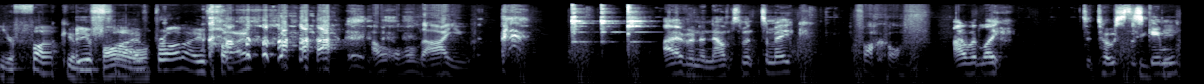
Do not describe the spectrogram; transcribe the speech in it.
You're fucking Are you ball. five, bro? Are you five? How old are you? I have an announcement to make. Fuck off. I would like to toast this game dick.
